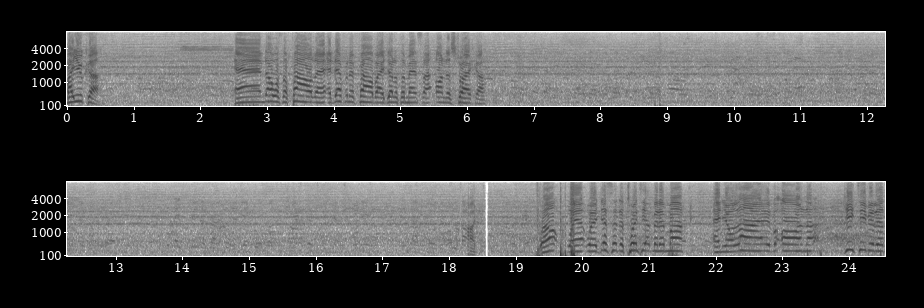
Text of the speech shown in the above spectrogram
Mayuka. And that was a foul there, a definite foul by Jonathan Mensah on the striker. Well, we're, we're just at the 20th minute mark, and you're live on GTV, the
